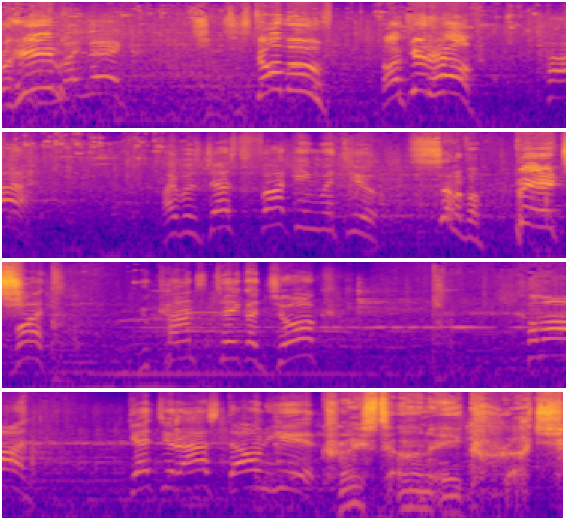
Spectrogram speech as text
Rahim! My leg! Jesus, don't move! I'll get help! Ha! I was just fucking with you. Son of a bitch! What? You can't take a joke? Come on! Get your ass down here! Christ on a crutch.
